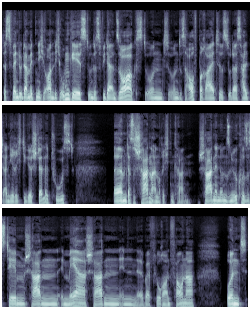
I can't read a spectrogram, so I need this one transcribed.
dass wenn du damit nicht ordentlich umgehst und es wieder entsorgst und, und es aufbereitest oder es halt an die richtige Stelle tust, ähm, dass es Schaden anrichten kann. Schaden in unseren Ökosystemen, Schaden im Meer, Schaden in, äh, bei Flora und Fauna. Und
